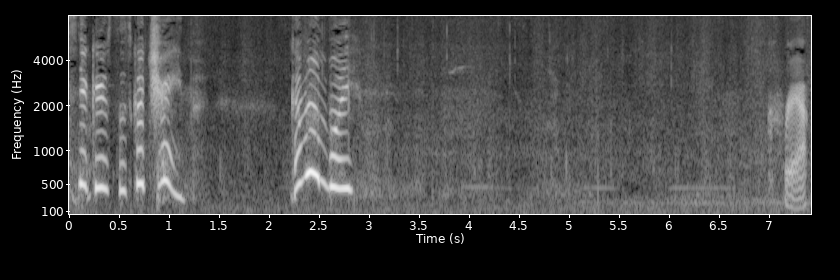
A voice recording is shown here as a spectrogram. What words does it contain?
Snickers, let's go train. Come on, boy. Crap.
